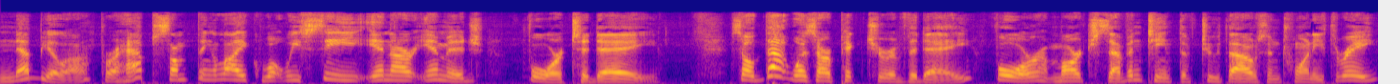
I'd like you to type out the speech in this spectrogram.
nebula, perhaps something like what we see in our image for today. So that was our picture of the day for March 17th of 2023.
